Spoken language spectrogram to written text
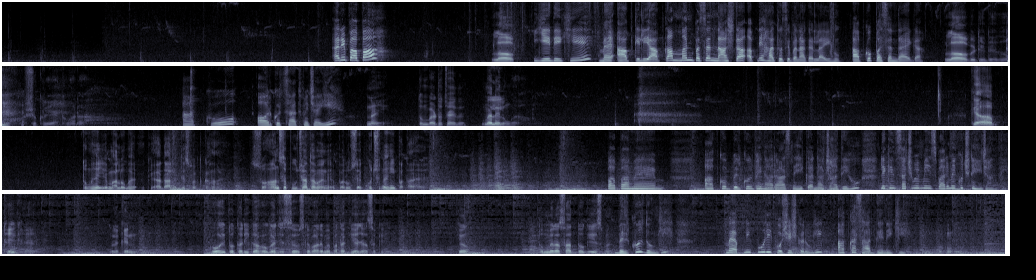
अरे पापा? लाओ ये देखिए मैं आपके लिए आपका मनपसंद नाश्ता अपने हाथों से बनाकर लाई हूँ। आपको पसंद आएगा। लाओ बेटी दे दो। शुक्रिया तुम्हारा। आपको और कुछ साथ में चाहिए? नहीं तुम बैठो चाय दे। मैं ले लूँगा। क्या तुम्हें ये मालूम है कि अदालत इस वक्त कहाँ है? सुहान से पूछा था मैंने पर उसे कुछ नहीं पता है। पापा मैं आपको बिल्कुल भी नाराज़ नहीं करना चाहती हूँ लेकिन सच में मैं इस बारे में कुछ नहीं जानती। ठीक है लेकिन कोई तो तरीका होगा जिससे उसके बारे में पता किया जा सके। क्यों? तुम मेरा साथ दोगी इसमें? बिल्कुल दूँगी। मैं अपनी पूरी कोशिश करूँगी आपका साथ देने की।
